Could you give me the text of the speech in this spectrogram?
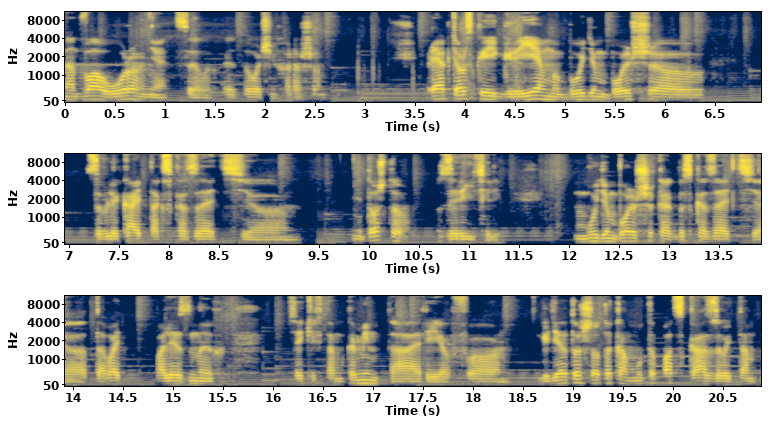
На два уровня целых, это очень хорошо. При актерской игре мы будем больше завлекать, так сказать, э, не то что зрителей, будем больше, как бы сказать, э, давать полезных всяких там комментариев, где-то что-то кому-то подсказывать, там,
